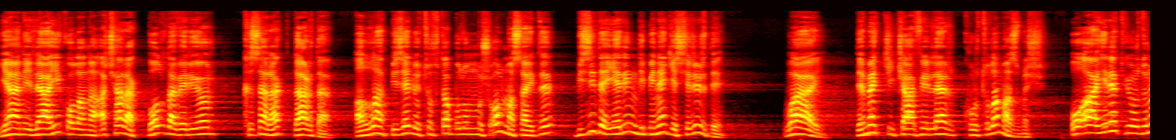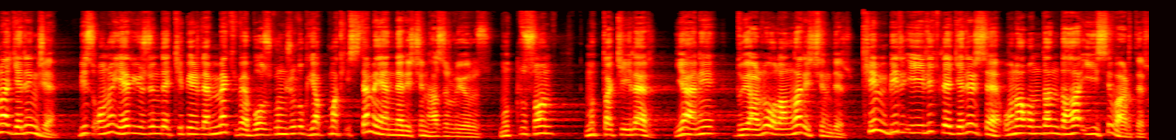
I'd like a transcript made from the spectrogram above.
yani layık olana açarak bol da veriyor, kısarak dar da. Allah bize lütufta bulunmuş olmasaydı bizi de yerin dibine geçirirdi. Vay! Demek ki kafirler kurtulamazmış. O ahiret yurduna gelince biz onu yeryüzünde kibirlenmek ve bozgunculuk yapmak istemeyenler için hazırlıyoruz. Mutlu son muttakiler yani duyarlı olanlar içindir. Kim bir iyilikle gelirse ona ondan daha iyisi vardır.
